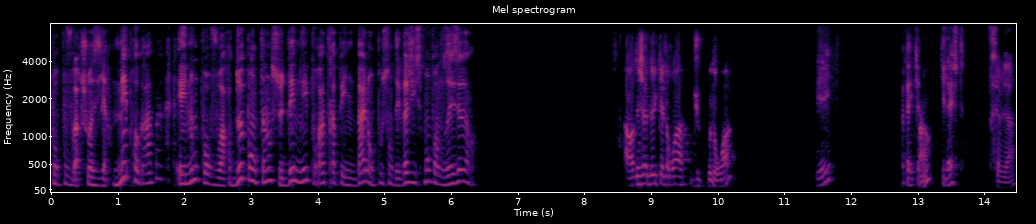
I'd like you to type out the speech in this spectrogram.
pour pouvoir choisir mes programmes et non pour voir deux pantins se démener pour attraper une balle en poussant des vagissements pendant des heures. Alors déjà, de quel droit? Du coup droit. Et avec Hein qui left. très bien.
